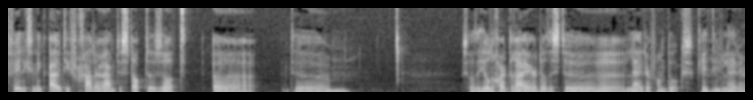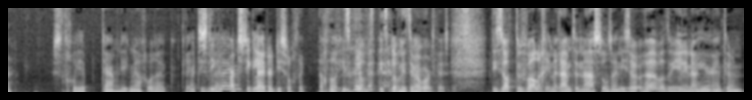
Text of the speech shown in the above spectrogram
Felix en ik uit die vergaderruimte stapten, zat eh, de... Zat Hildegard Draaier, dat is de leider van DOCS, creatief Mhm. leider. Is dat een goede term die ik nou gebruik? Creatief Artistiek leider? Artistiek leider, die zocht ik. dacht wel, iets klopt, iets klopt niet in mijn woordkeus. Die zat toevallig in de ruimte naast ons en die zo, huh, wat doen jullie nou hier? En toen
